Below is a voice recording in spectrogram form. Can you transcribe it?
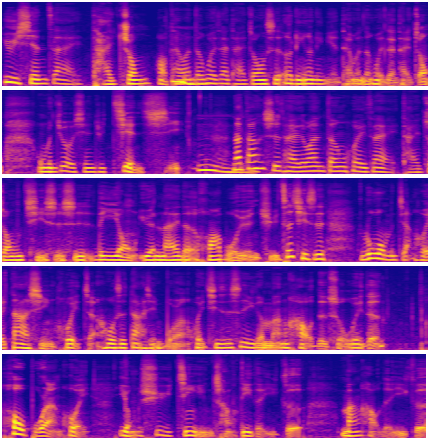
预先在台中，哦，台湾灯会在台中是二零二零年台湾灯会在台中，我们就有先去见习。嗯那当时台湾灯会在台中其实是利用原来的花博园区，这其实如果我们讲回大型会展或是大型博览会，其实是一个蛮好的所谓的后博览会永续经营场地的一个蛮好的一个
